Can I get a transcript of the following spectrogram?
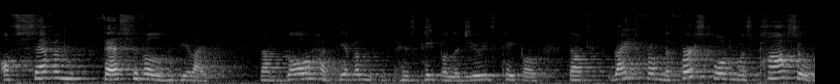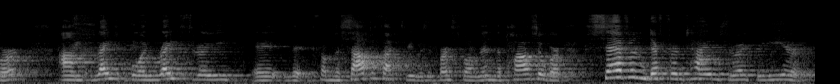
of seven festivals, if you like, that God had given his people, the Jewish people. That right from the first one was Passover, and right going right through uh, the, from the Sabbath actually was the first one, and then the Passover, seven different times throughout the year.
